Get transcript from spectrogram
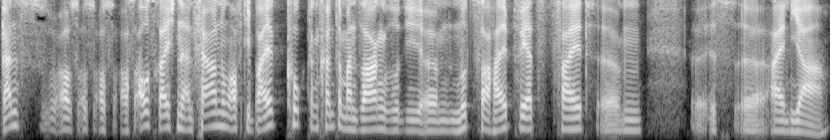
ganz aus, aus, aus, aus ausreichender Entfernung auf die Balk guckt, dann könnte man sagen, so die ähm, Nutzer-Halbwertszeit ähm, ist äh, ein Jahr.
